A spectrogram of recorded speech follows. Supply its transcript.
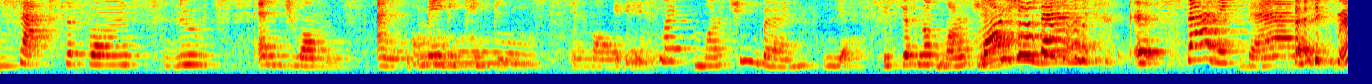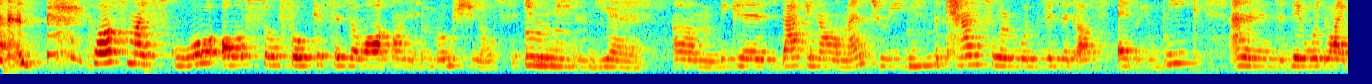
saxophones, flutes, and drums, and maybe timpanis involved. It's like marching band. Yes. It's just not marching. marching band, uh, static band. Static band. Plus, my school also focuses a lot on emotional mm, situations. yes. Um, because back in elementary, mm-hmm. the counselor would visit us every week, and they would like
